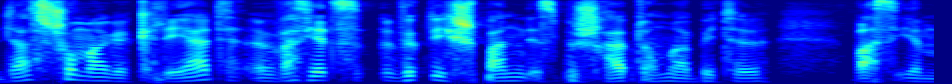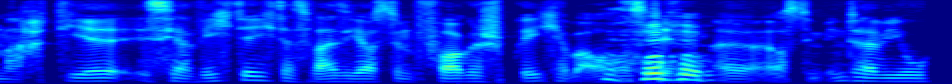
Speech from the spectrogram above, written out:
das schon mal geklärt. Was jetzt wirklich spannend ist, beschreibt doch mal bitte, was ihr macht. Hier ist ja wichtig, das weiß ich aus dem Vorgespräch, aber auch aus dem, äh, aus dem Interview,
